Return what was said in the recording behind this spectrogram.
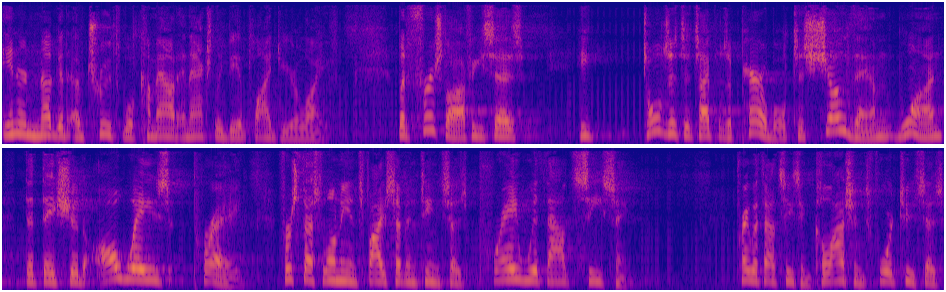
inner nugget of truth will come out and actually be applied to your life. But first off, he says, he told his disciples a parable to show them one that they should always pray. 1 thessalonians 5.17 says pray without ceasing. Pray without ceasing. Colossians 4.2 says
